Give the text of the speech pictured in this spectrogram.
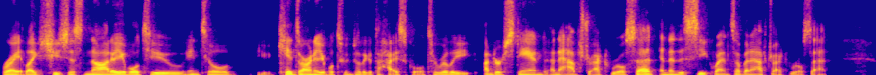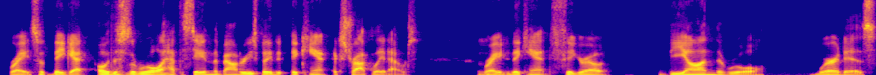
right? Like she's just not able to until kids aren't able to until they get to high school to really understand an abstract rule set and then the sequence of an abstract rule set, right? So they get, oh, this is a rule, I have to stay in the boundaries, but they, they can't extrapolate out, right? Mm-hmm. They can't figure out beyond the rule where it is.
